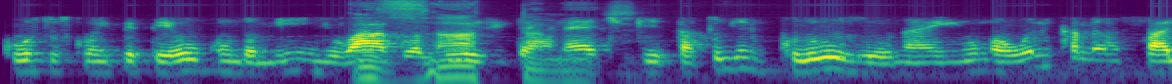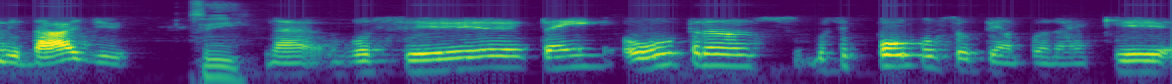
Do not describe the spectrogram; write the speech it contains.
custos com IPTU, condomínio, água, luz, internet, que está tudo incluso né, em uma única mensalidade, Sim. Né, você tem outras, você poupa o seu tempo, né? Que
